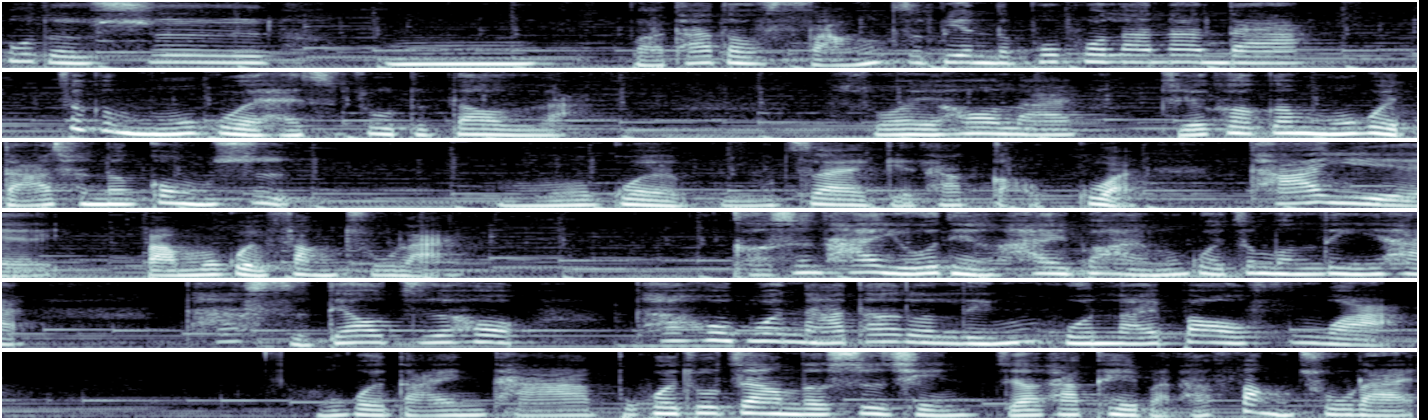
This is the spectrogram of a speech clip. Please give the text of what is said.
或者是嗯，把他的房子变得破破烂烂的，这个魔鬼还是做得到的啦。所以后来杰克跟魔鬼达成了共识，魔鬼不再给他搞怪，他也把魔鬼放出来。可是他有点害怕，魔鬼这么厉害，他死掉之后，他会不会拿他的灵魂来报复啊？魔鬼答应他不会做这样的事情，只要他可以把他放出来。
